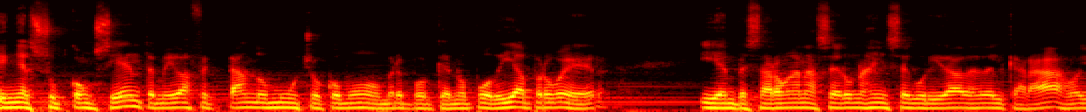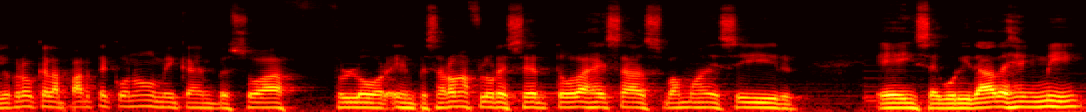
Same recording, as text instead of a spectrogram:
en el subconsciente me iba afectando mucho como hombre porque no podía proveer y empezaron a nacer unas inseguridades del carajo. Yo creo que la parte económica empezó a flor, empezaron a florecer todas esas, vamos a decir, eh, inseguridades en mí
